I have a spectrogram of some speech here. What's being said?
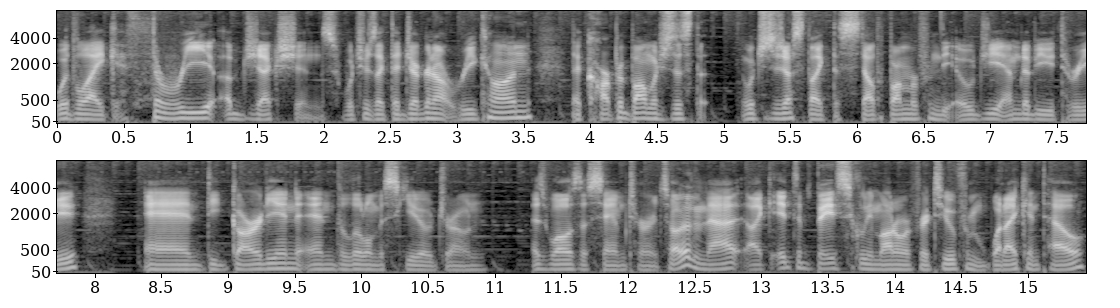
with like three objections, which is like the Juggernaut Recon, the Carpet Bomb, which is just the, which is just like the stealth bomber from the OG MW3, and the Guardian and the little mosquito drone, as well as the SAM turn. So other than that, like it's basically Modern Warfare 2 from what I can tell.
